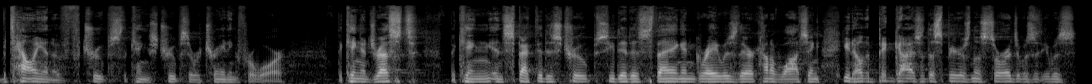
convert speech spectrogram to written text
battalion of troops, the king's troops that were training for war. The king addressed, the king inspected his troops. He did his thing, and Gray was there kind of watching. You know, the big guys with the spears and the swords. It was, it was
